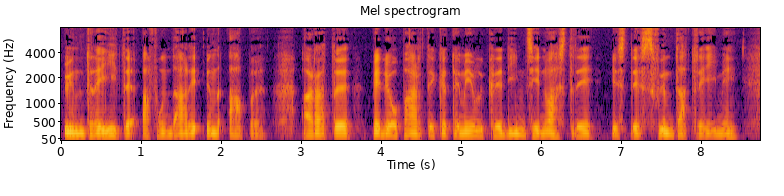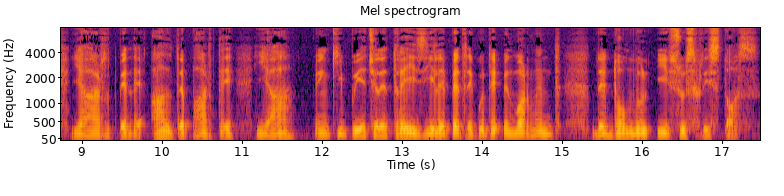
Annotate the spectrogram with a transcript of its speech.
întreită afundare în apă arată pe de o parte că temeiul credinței noastre este Sfânta Treime, iar pe de altă parte ea închipuie cele trei zile petrecute în mormânt de Domnul Isus Hristos.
